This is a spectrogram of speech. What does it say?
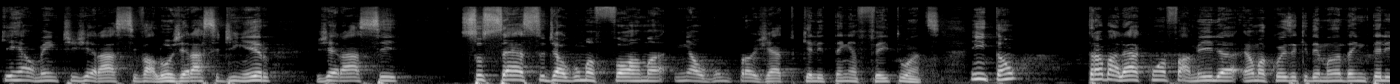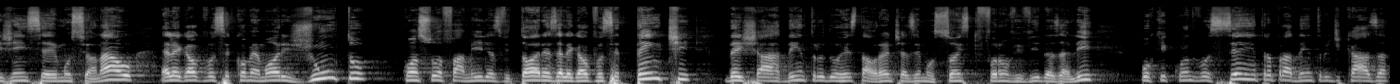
que realmente gerasse valor, gerasse dinheiro, gerasse sucesso de alguma forma em algum projeto que ele tenha feito antes. Então, trabalhar com a família é uma coisa que demanda inteligência emocional. É legal que você comemore junto com a sua família as vitórias. É legal que você tente deixar dentro do restaurante as emoções que foram vividas ali, porque quando você entra para dentro de casa,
